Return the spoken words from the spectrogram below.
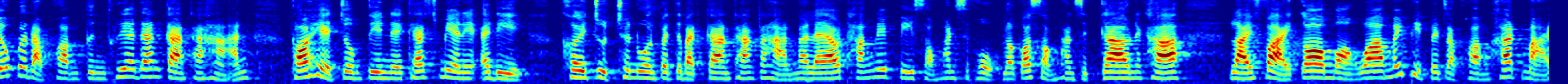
ยกระดับความตึงเครียดด้านการทหาร เพราะเหตุโจมตีในแคชเมียร์ในอดีต เคยจุดชนวนปฏิบัติการทางทหารมาแล้วทั้งในปี 2016 แล้วก็ 2019 นะคะ หลายฝ่ายก็มองว่าไม่ผิดไปจากความคาดหมาย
